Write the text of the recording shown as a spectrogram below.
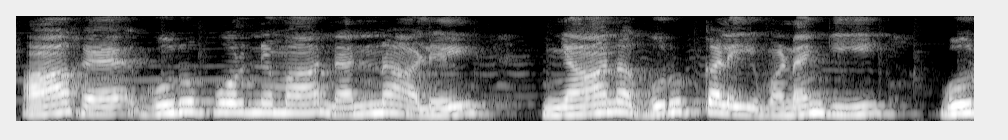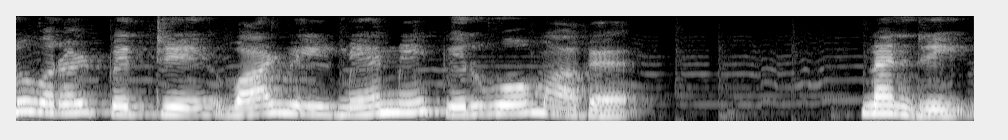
ஆக குரு பூர்ணிமா நன்னாளில் ஞான குருக்களை வணங்கி குருவருள் பெற்று வாழ்வில் மேன்மை பெறுவோமாக. நன்றி.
